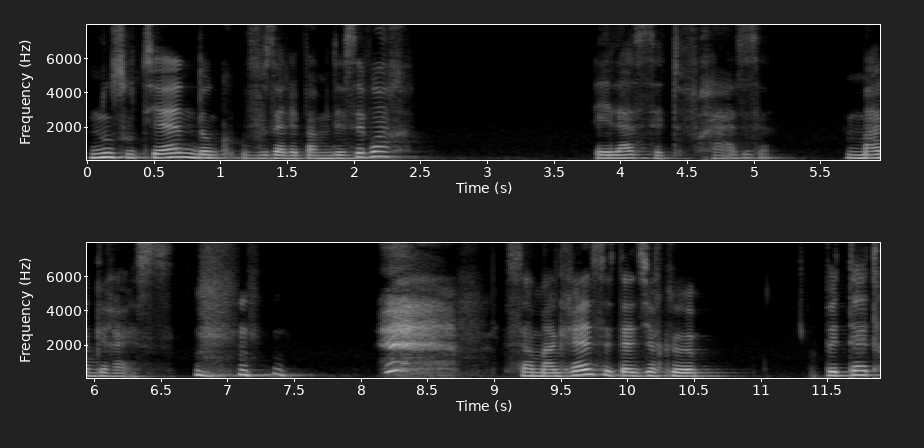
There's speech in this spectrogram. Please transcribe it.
nous soutiennent, donc vous n'allez pas me décevoir. Et là, cette phrase, m'agresse. ça m'agresse, c'est-à-dire que peut-être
